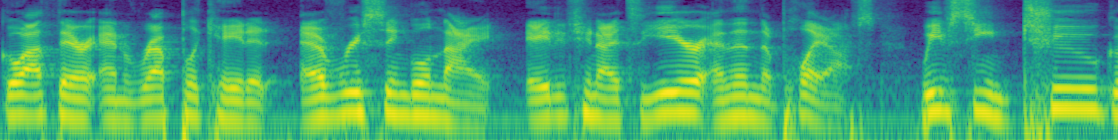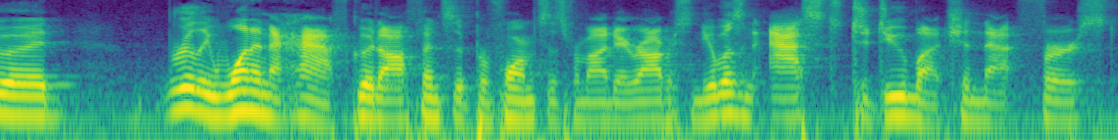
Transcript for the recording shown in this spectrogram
go out there and replicate it every single night, 82 nights a year, and then the playoffs. We've seen two good really one and a half good offensive performances from Andre Roberson. He wasn't asked to do much in that first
